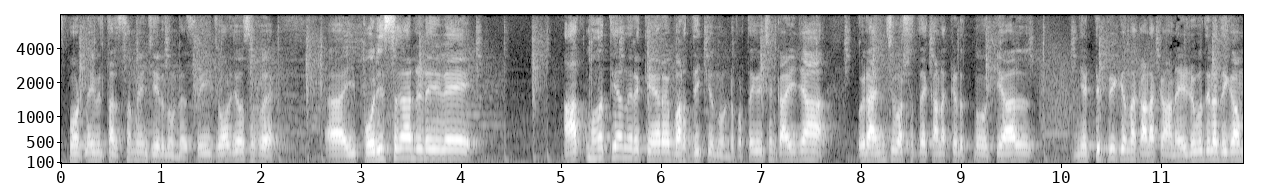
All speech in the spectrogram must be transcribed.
സ്പോട്ട് ലൈവിൽ തത്സമയം ചേരുന്നുണ്ട്. ശ്രീ ജോർജ് ജോസഫ് ഈ പോലീസുകാരുടെ ഇടയിലെ ആത്മഹത്യാ നിരക്ക് ഏറെ വർദ്ധിക്കുന്നുണ്ട്. പ്രത്യേകിച്ചും കഴിഞ്ഞ ഒരു അഞ്ച് വർഷത്തെ കണക്കെടുത്ത് നോക്കിയാൽ ഞെട്ടിപ്പിക്കുന്ന കണക്കാണ്. എഴുപതിലധികം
